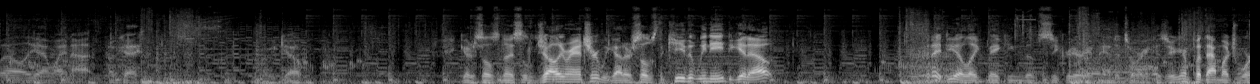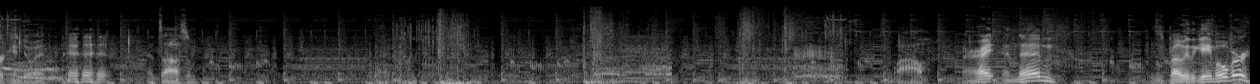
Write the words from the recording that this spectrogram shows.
Well, yeah, why not? Okay. There we go. Get ourselves a nice little Jolly Rancher. We got ourselves the key that we need to get out. Good idea, like, making the secret area mandatory, because you're going to put that much work into it. That's awesome. Wow. Alright, and then... This is probably the game over?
